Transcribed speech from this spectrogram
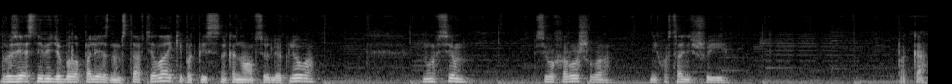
Друзья, если видео было полезным, ставьте лайки, подписывайтесь на канал Все для клёва. Ну, всем всего хорошего, ни хвоста, ни чешуи. Пока.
